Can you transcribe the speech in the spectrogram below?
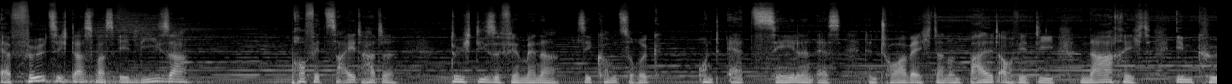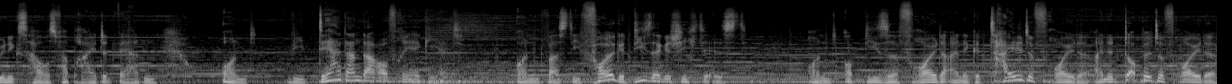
erfüllt sich das, was Elisa prophezeit hatte, durch diese vier Männer. Sie kommen zurück und erzählen es den Torwächtern und bald auch wird die Nachricht im Königshaus verbreitet werden. Und wie der dann darauf reagiert und was die Folge dieser Geschichte ist und ob diese Freude eine geteilte Freude, eine doppelte Freude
